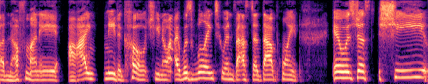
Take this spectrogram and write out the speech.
enough money. I need a coach. You know, I was willing to invest at that point. It was just she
